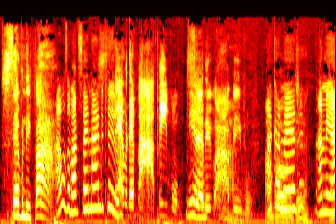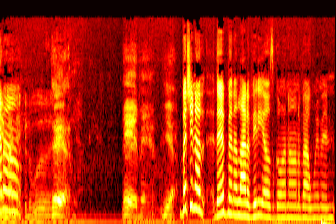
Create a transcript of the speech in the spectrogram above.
Seventy five. I was about to say 92. 75 people. Yeah. 75 people. I I'm can imagine. I mean, I don't. neck of the woods. Yeah. Yeah, man. Yeah. But you know, there have been a lot of videos going on about women,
